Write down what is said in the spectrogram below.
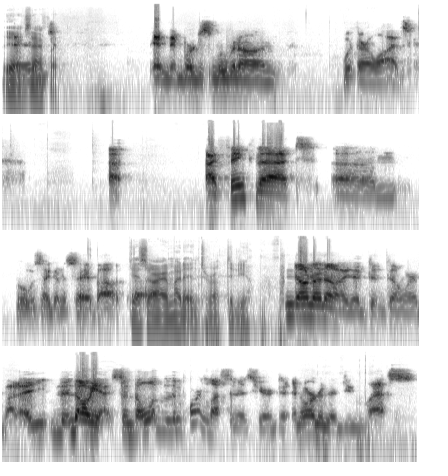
Yeah, And- exactly. And then we're just moving on with our lives. Uh, I think that. Um, what was I going to say about? Yeah, sorry, I might have interrupted you. No, no, no. Don't worry about it. Uh, Oh, yeah. So the, the important lesson is here: to, in order to do less,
